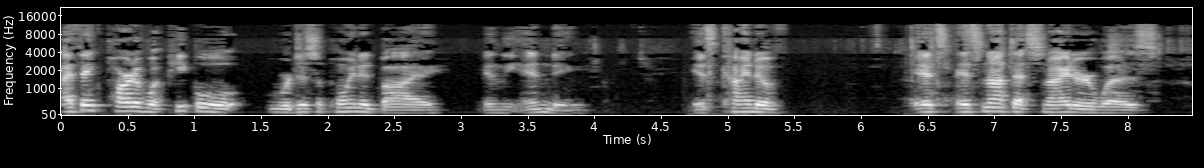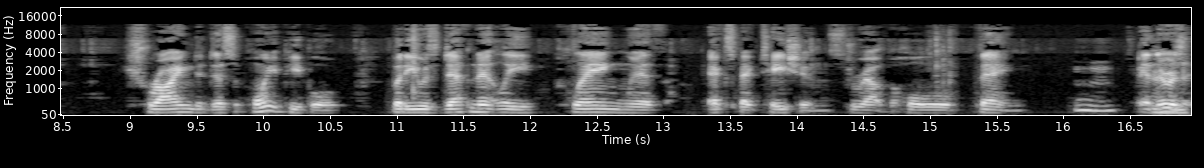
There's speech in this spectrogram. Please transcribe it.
I think part of what people were disappointed by in the ending is kind of. It's it's not that Snyder was trying to disappoint people, but he was definitely playing with expectations throughout the whole thing. Mhm. And there was,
